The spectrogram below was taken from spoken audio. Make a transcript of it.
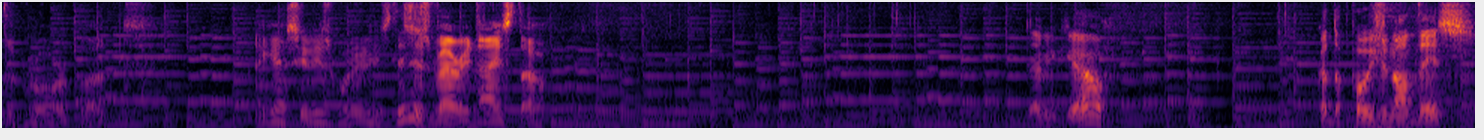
the roar, but guess it is what it is. This is very nice, though. There we go. Got the poison on this.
